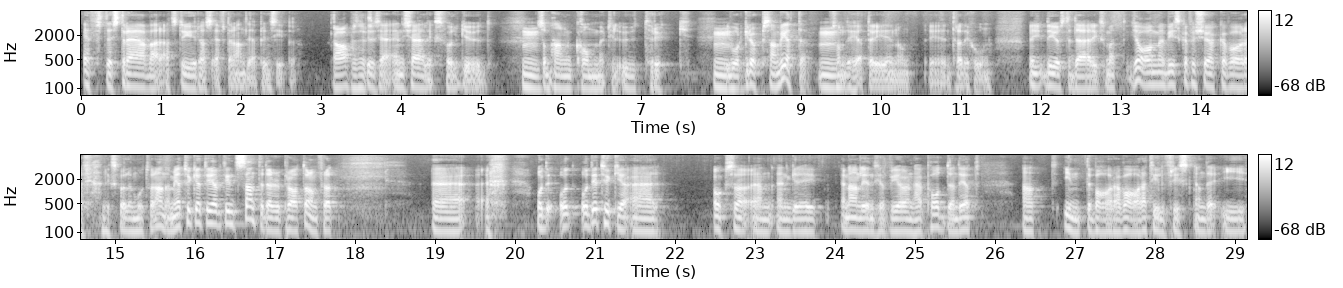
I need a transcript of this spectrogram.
eftersträvar att styras efter andliga principer. Ja, Det vill precis. säga en kärleksfull Gud som han kommer till uttryck i vårt gruppsamvete, som det heter i, någon, i en tradition. Men det är just det där liksom att, ja, men vi ska försöka vara kärleksfulla mot varandra. Men jag tycker att det är jävligt intressant det där du pratar om, för att eh, och, det, och, och det tycker jag är också en, en grej, en anledning till att vi gör den här podden, det är att, att inte bara vara tillfrisknande i,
